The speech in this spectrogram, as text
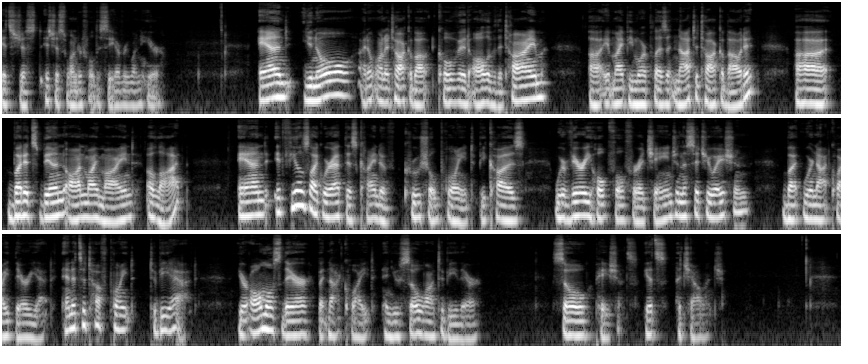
it's just it's just wonderful to see everyone here. And you know, I don't want to talk about COVID all of the time. Uh, it might be more pleasant not to talk about it, uh, but it's been on my mind a lot. And it feels like we're at this kind of crucial point because we're very hopeful for a change in the situation, but we're not quite there yet. And it's a tough point to be at. You're almost there, but not quite, and you so want to be there. So, patience. It's a challenge.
